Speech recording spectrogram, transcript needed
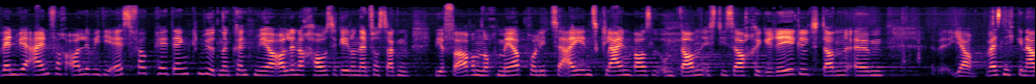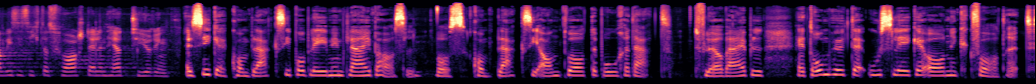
Wenn wir einfach alle wie die SVP denken würden, dann könnten wir ja alle nach Hause gehen und einfach sagen, wir fahren noch mehr Polizei ins Kleinbasel und dann ist die Sache geregelt. Dann, ähm, ja, weiß nicht genau, wie Sie sich das vorstellen, Herr Thüring. Es sind komplexe Probleme im Kleinbasel, was komplexe Antworten brauchen hat. Die Fleur Weibel hat darum heute eine Auslegeordnung gefordert.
